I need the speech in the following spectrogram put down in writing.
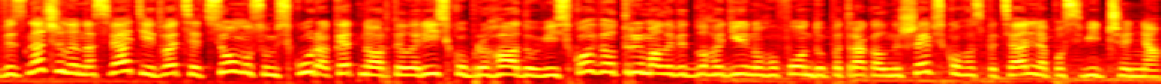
Відзначили на святі і 27-му сумську ракетно-артилерійську бригаду. Військові отримали від благодійного фонду Петра Калнишевського спеціальне посвідчення.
